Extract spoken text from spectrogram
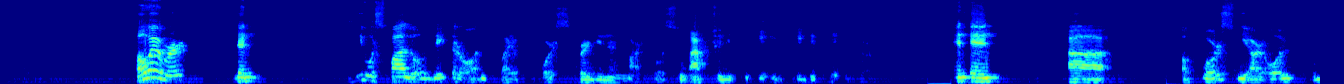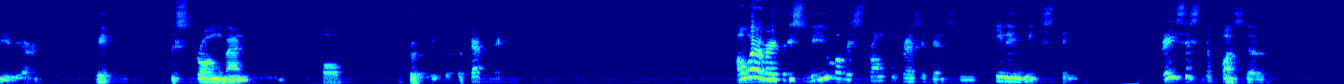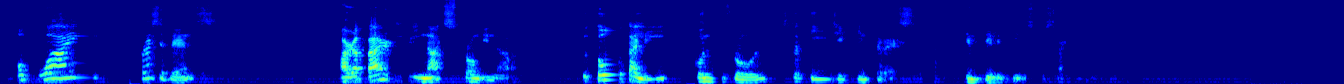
However, then he was followed later on by, of course, Ferdinand Marcos, who actually became a dictator. And then, uh, of course, we are all familiar with the strongman of Rodrigo Duterte. However, this view of a strong presidency in a weak state raises the puzzle of why presidents are apparently not strong enough to totally control strategic interests in Philippine society.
